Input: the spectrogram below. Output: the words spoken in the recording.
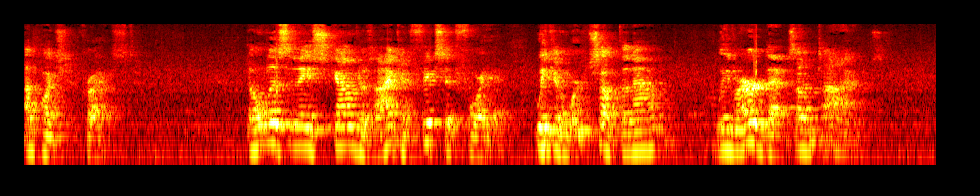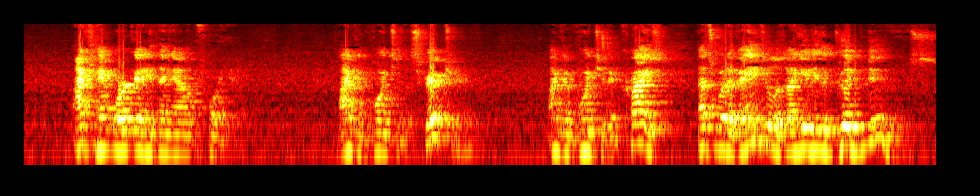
I point you to Christ. Don't listen to these scoundrels. I can fix it for you. We can work something out. We've heard that sometimes. I can't work anything out for you. I can point you to Scripture. I can point you to Christ. That's what evangelism. I give you the good news.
